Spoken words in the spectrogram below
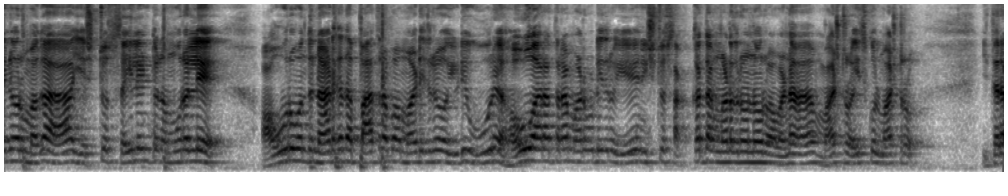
ಐನೂರ ಮಗ ಎಷ್ಟು ಸೈಲೆಂಟು ನಮ್ಮೂರಲ್ಲಿ ಅವರು ಒಂದು ನಾಟಕದ ಪಾತ್ರ ಮಾಡಿದರು, ಇಡೀ ಊರೇ ಹೌವಾರ ಥರ ಮಾಡಿಬಿಟ್ಟಿದ್ರು. ಏನು ಇಷ್ಟು ಸಖತ್ತಾಗಿ ಮಾಡಿದ್ರು ಅನ್ನೋರು ಅವಣ್ಣ, ಮಾಸ್ಟ್ರು ಹೈಸ್ಕೂಲ್ ಮಾಸ್ಟ್ರು. ಈ ಥರ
